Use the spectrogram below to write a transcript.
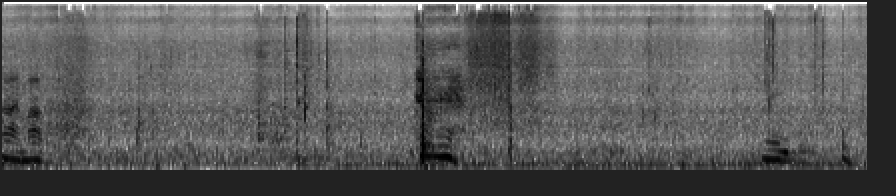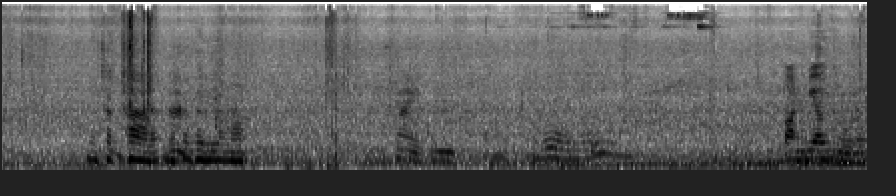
ง่ายมากโอเคนี่มันชักชาแล้วไม่ค่อยเลี้ยงเนาะใช่คุณโอ้โห ตอนเดียวอยู่เลย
